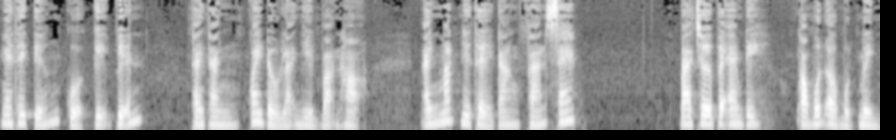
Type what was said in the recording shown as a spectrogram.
Nghe thấy tiếng của Kỵ Viễn, Thành Thành quay đầu lại nhìn bọn họ. Ánh mắt như thể đang phán xét. Ba chơi với em đi, có muốn ở một mình.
